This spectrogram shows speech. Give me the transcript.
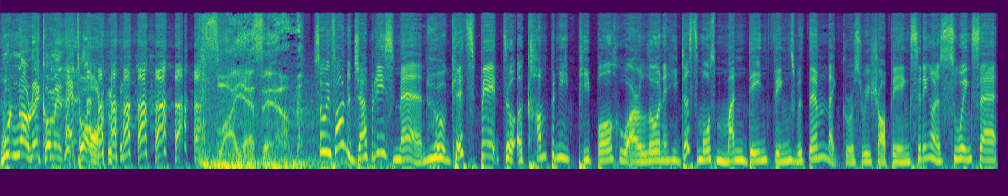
Would not recommend at all. Fly FM. So we found a Japanese man who gets paid to accompany people who are alone, and he does the most mundane things with them, like grocery shopping, sitting on a swing set,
